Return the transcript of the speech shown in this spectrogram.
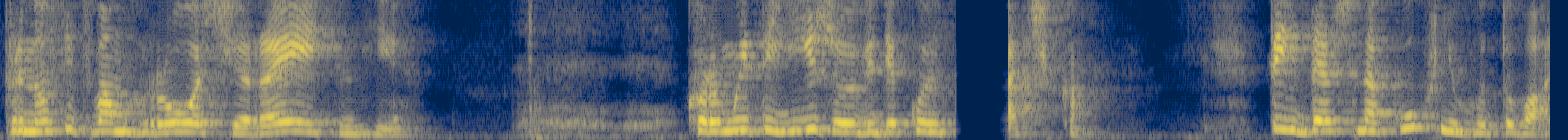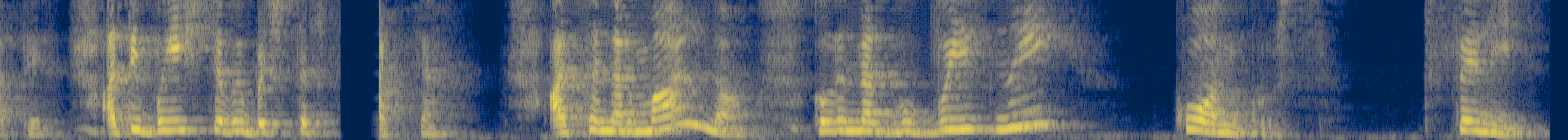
приносять вам гроші, рейтинги, кормити їжею від якоїсь сачка. Ти йдеш на кухню готувати, а ти боїшся, вибачте, всратися. А це нормально, коли в нас був виїзний конкурс в селі.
